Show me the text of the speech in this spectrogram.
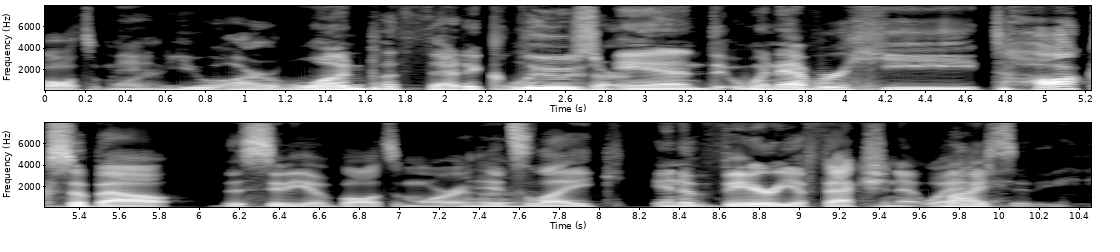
Baltimore. Man, you are one pathetic loser. And whenever he talks about the city of Baltimore, Uh-huh. it's like in a very affectionate way. My city.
